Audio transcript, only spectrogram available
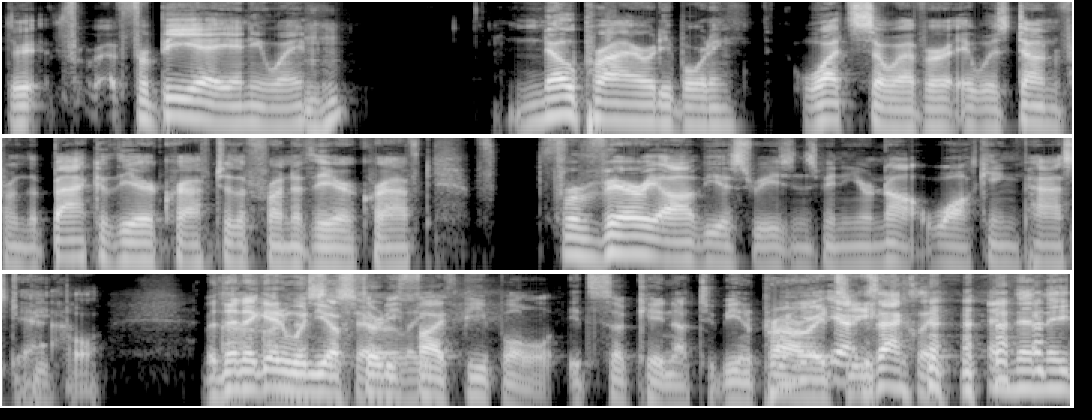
for, for BA anyway. Mm-hmm. No priority boarding whatsoever. It was done from the back of the aircraft to the front of the aircraft for very obvious reasons, meaning you're not walking past yeah. people. But then uh, again, when you have 35 people, it's okay not to be in a priority. Yeah, exactly. and then they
